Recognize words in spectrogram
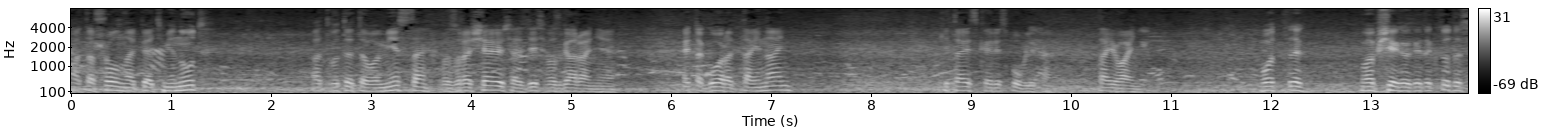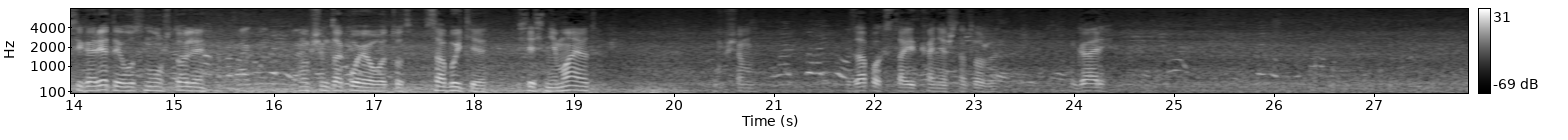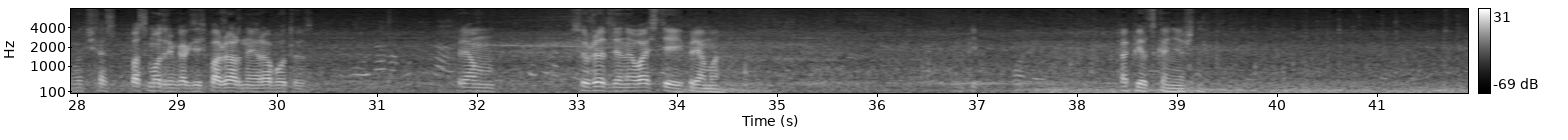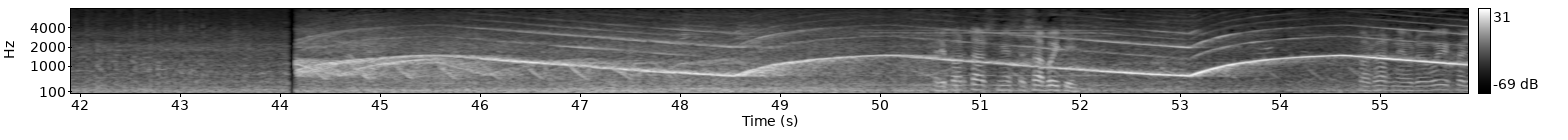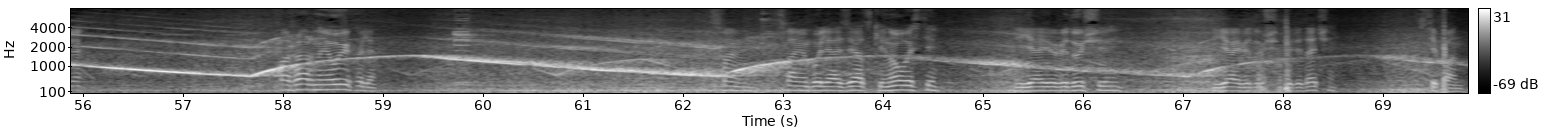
Отошел на 5 минут от вот этого места. Возвращаюсь, а здесь возгорание. Это город Тайнань, Китайская республика, Тайвань. Вот э, вообще как это кто-то с сигаретой уснул, что ли. В общем, такое вот тут событие. Все снимают. В общем, запах стоит, конечно, тоже. Гарь. Вот сейчас посмотрим, как здесь пожарные работают. Прям сюжет для новостей, прямо. Капец, конечно. Репортаж с места событий. Пожарные уже выехали. Пожарные выехали. С вами, с вами были азиатские новости. И я ее ведущий, я ведущий передачи Степан.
